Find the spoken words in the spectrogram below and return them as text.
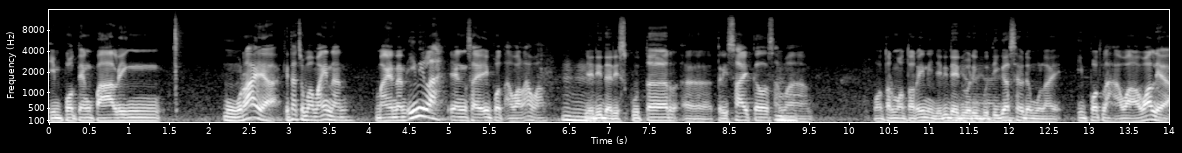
import yang paling murah ya kita coba mainan. Mainan inilah yang saya import awal-awal. Jadi dari skuter, eh, tricycle sama motor-motor ini. Jadi dari 2003 saya udah mulai import lah. Awal-awal ya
